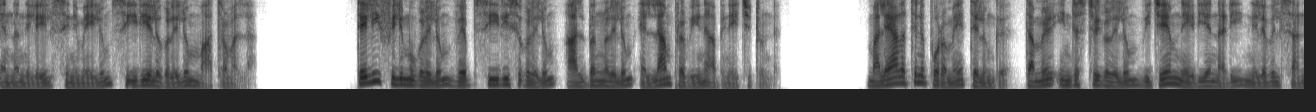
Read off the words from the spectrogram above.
എന്ന നിലയിൽ സിനിമയിലും സീരിയലുകളിലും മാത്രമല്ല. ടെലിഫിലിമുകളിലും വെബ് സീരീസുകളിലും ആൽബങ്ങളിലും എല്ലാം പ്രവീണ അഭിനയിച്ചിട്ടുണ്ട്. മലയാളത്തിനു പുറമേ തെലുങ്ക് തമിഴ് ഇൻഡസ്ട്രികളിലും വിജയം നേടിയ നടി നിലവിൽ സൺ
